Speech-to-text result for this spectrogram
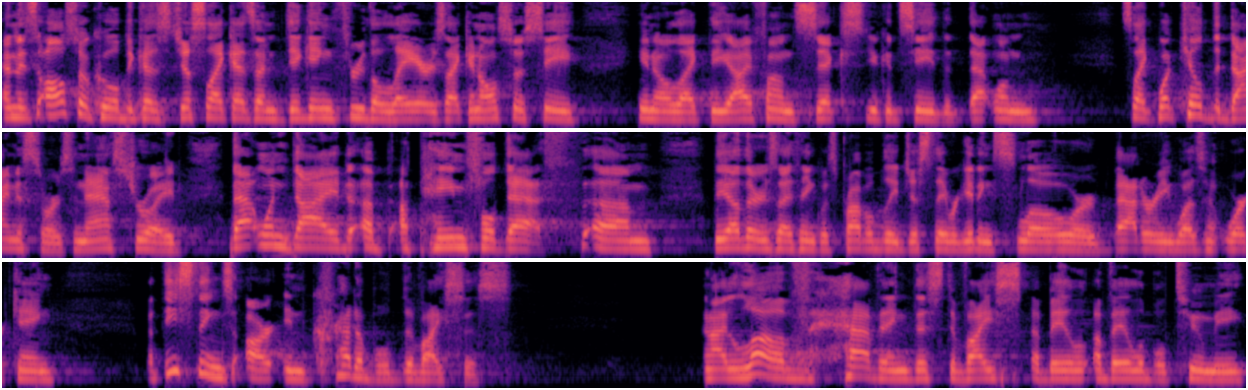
And it's also cool because just like as I'm digging through the layers, I can also see you know, like the iPhone 6, you could see that that one, it's like what killed the dinosaurs, an asteroid. That one died a, a painful death. Um, the others, I think, was probably just they were getting slow or battery wasn't working. But these things are incredible devices. And I love having this device avail- available to me.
